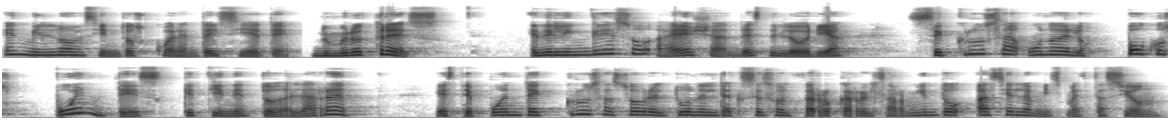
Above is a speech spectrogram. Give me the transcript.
en 1947. Número 3. En el ingreso a ella desde Loria se cruza uno de los pocos puentes que tiene toda la red. Este puente cruza sobre el túnel de acceso al ferrocarril Sarmiento hacia la misma estación.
